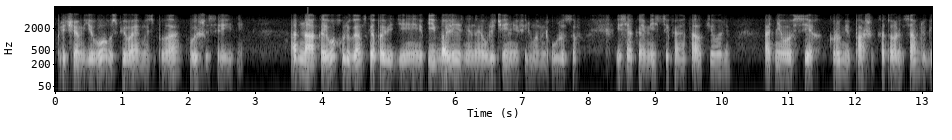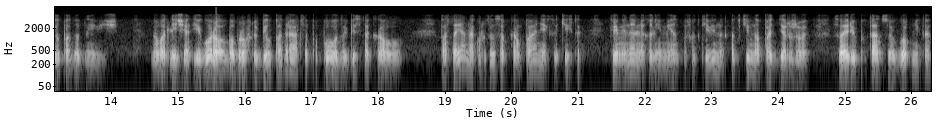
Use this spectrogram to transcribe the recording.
причем его успеваемость была выше средней. Однако его хулиганское поведение и болезненное увлечение фильмами ужасов и всякая мистика отталкивали от него всех, кроме Паши, который сам любил подобные вещи. Но в отличие от Егорова, Бобров любил подраться по поводу и без такового. Постоянно крутился в компаниях каких-то криминальных элементов, активно, активно поддерживая свою репутацию гопника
